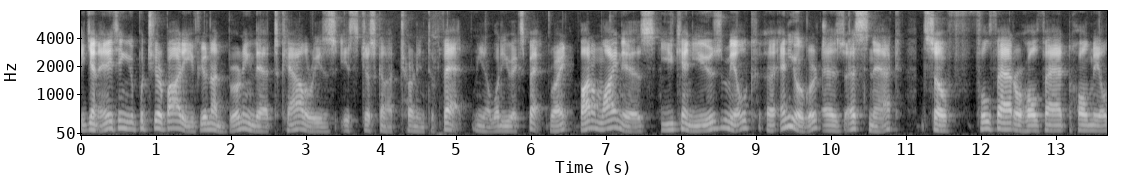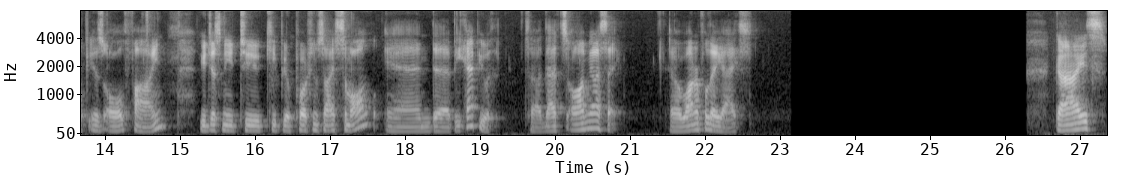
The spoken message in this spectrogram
Again, anything you put to your body, if you're not burning that calories, it's just gonna turn into fat. You know, what do you expect, right? Bottom line is you can use milk uh, and yogurt as a snack. So full fat or whole fat, whole milk is all fine. You just need to keep your portion size small and uh, be happy with it. So that's all I'm going to say. Have a wonderful day, guys. Guys,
